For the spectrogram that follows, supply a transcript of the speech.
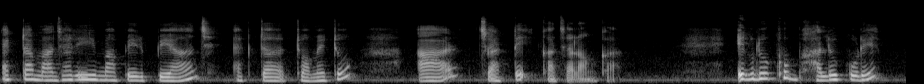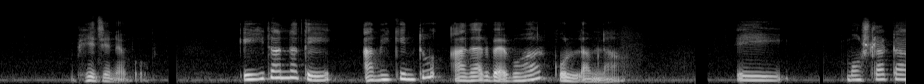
একটা মাঝারি মাপের পেঁয়াজ, একটা টমেটো আর চারটে কাঁচা লঙ্কা। এগুলো খুব ভালো করে ভেজে নেব। এই রান্নাতে আমি কিন্তু আদার ব্যবহার করলাম না। এই মশলাটা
